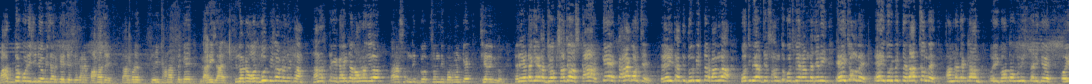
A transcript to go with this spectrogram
বাধ্য করি জিডি অফিসারকে যে সেখানে পাঠাতে। তারপরে সেই থানার থেকে গাড়ি যায়। কিন্তু একটা অদ্ভুত বিষয় আমরা দেখলাম, থানার থেকে গাড়িটা রওনা দিল, তারা সন্দীপ সন্দীপ বর্মনকে ছেড়ে দিল। তাহলে এটা কি একটা যোগ সাজস কার? কে? কারা করছে? তাহলে এইটা কি দুর্বৃত্তের বাংলা। কোচবিহার যে শান্ত কোচবিহার আমরা জানি, এই চলবে, এই দুর্বৃত্তের রাত চলবে। আমরা দেখলাম ওই গত উনিশ তারিখে ওই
